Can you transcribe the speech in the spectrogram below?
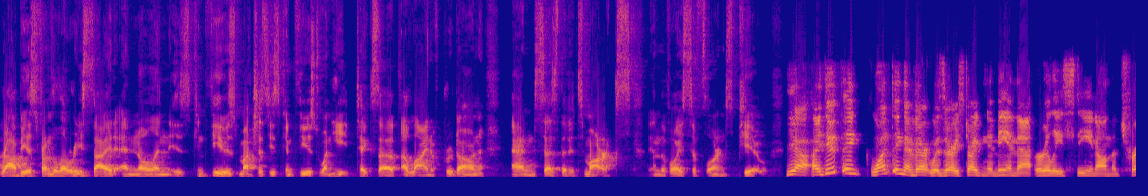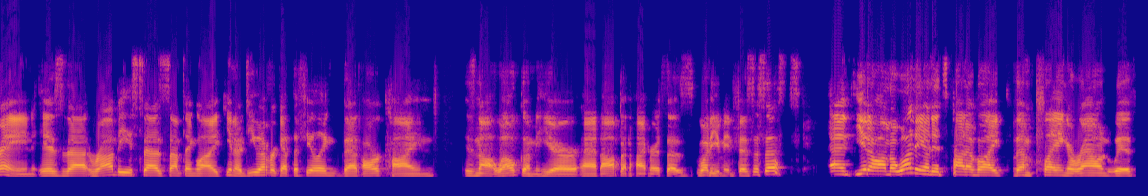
Rabi is from the Lower East Side, and Nolan is confused, much as he's confused when he takes a, a line of Proudhon and says that it's Marx in the voice of Florence Pugh. Yeah, I do think one thing that was very striking to me in that early scene on the train is that Rabi says something like, you know, do you ever get the feeling that our kind is not welcome here. And Oppenheimer says, What do you mean, physicists? And, you know, on the one hand, it's kind of like them playing around with,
